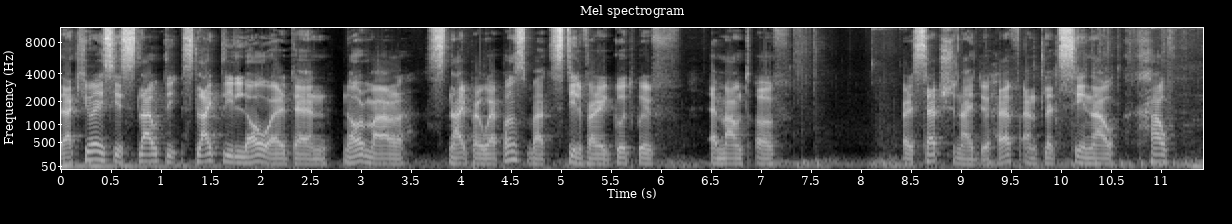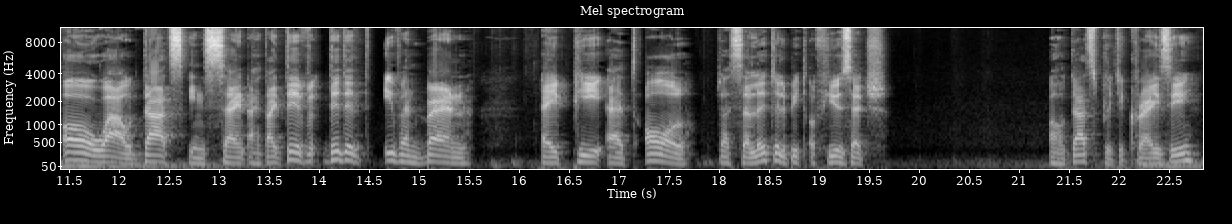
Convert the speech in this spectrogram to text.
The accuracy is slightly, slightly lower than normal sniper weapons, but still very good with amount of perception I do have. And let's see now how... Oh wow, that's insane. And I did, didn't even burn AP at all, just a little bit of usage. Oh, that's pretty crazy.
